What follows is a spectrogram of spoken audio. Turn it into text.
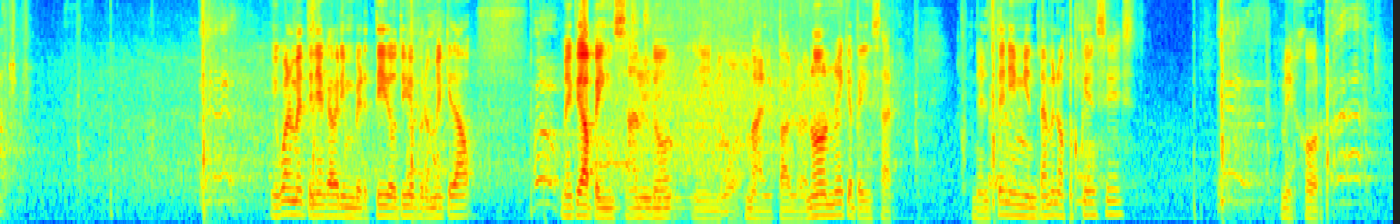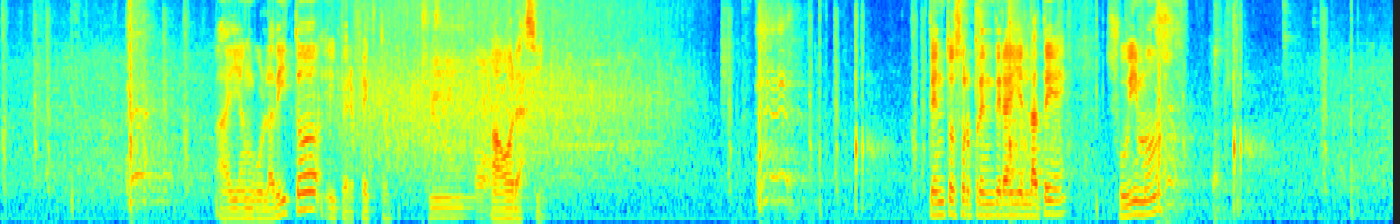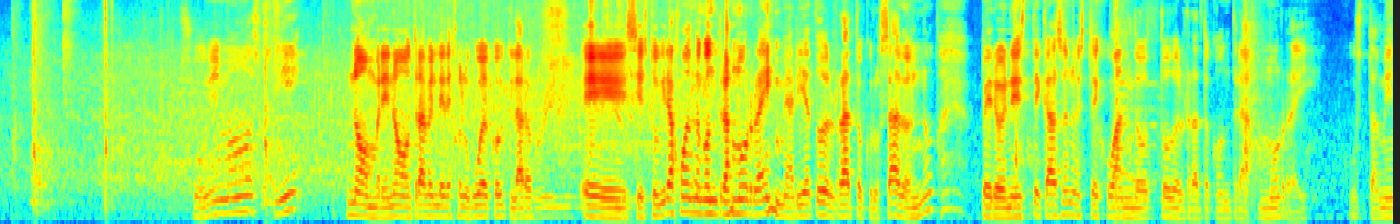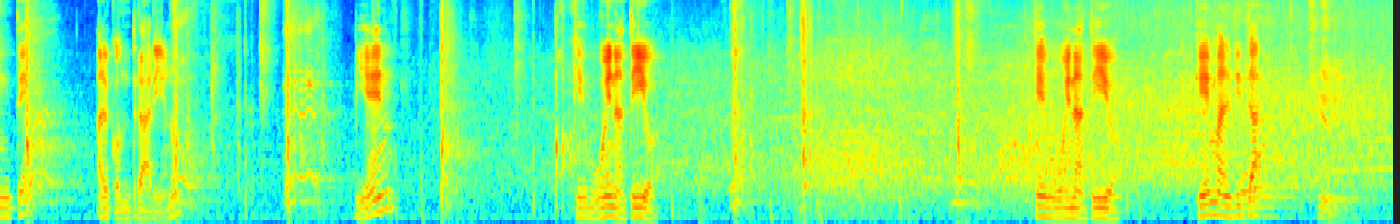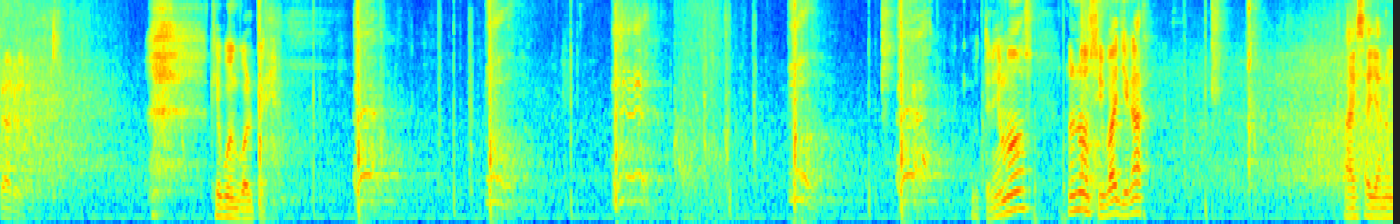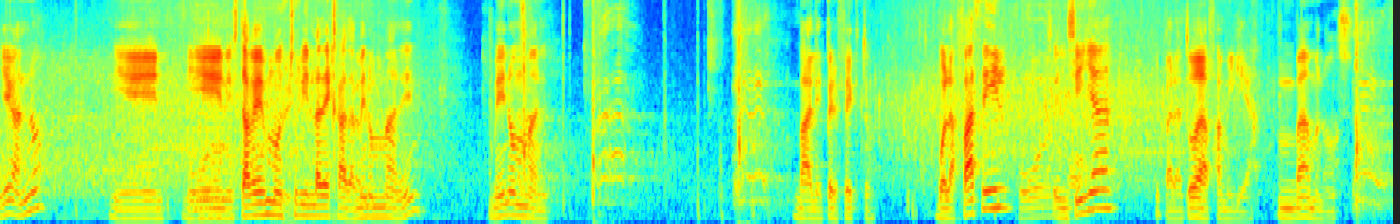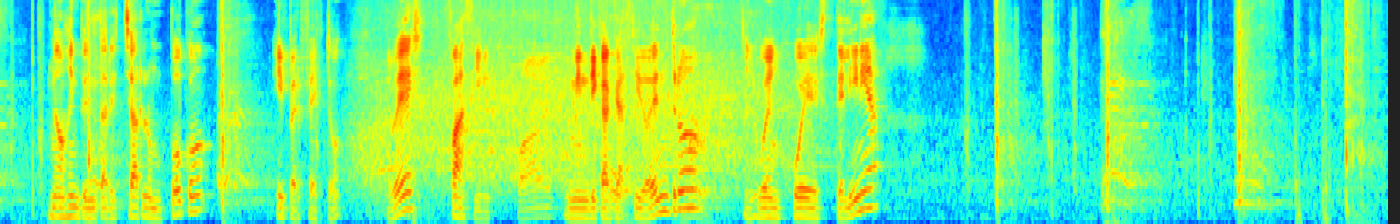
Igual me tenía que haber invertido, tío, pero me he quedado... Me he quedado pensando y no, mal, Pablo. No, no hay que pensar. En el tenis, mientras menos pienses, mejor. Ahí anguladito y perfecto. Ahora sí. Intento sorprender ahí en la T. Subimos. Subimos y... No, hombre, no, otra vez le dejo el hueco y claro, eh, si estuviera jugando contra Murray me haría todo el rato cruzados, ¿no? Pero en este caso no estoy jugando todo el rato contra Murray, justamente al contrario, ¿no? Bien. Qué buena, tío. Qué buena, tío. Qué maldita... Qué buen golpe. ¿Lo tenemos? No, no, si va a llegar. A esa ya no llegan, ¿no? Bien, bien. Esta vez hemos hecho bien la dejada. Menos mal, ¿eh? Menos mal. Vale, perfecto. Bola fácil, sencilla y para toda la familia. Vámonos. Vamos a intentar echarlo un poco. Y perfecto. ¿Lo ves? Fácil. Me indica que ha sido dentro. El buen juez de línea.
